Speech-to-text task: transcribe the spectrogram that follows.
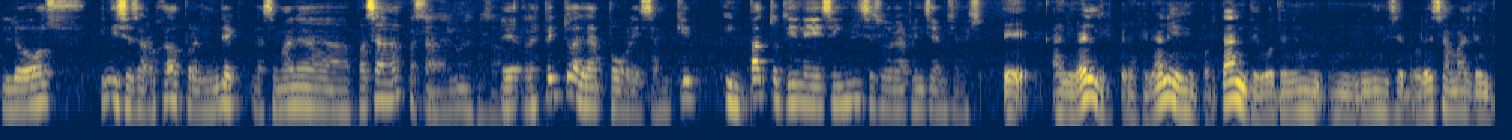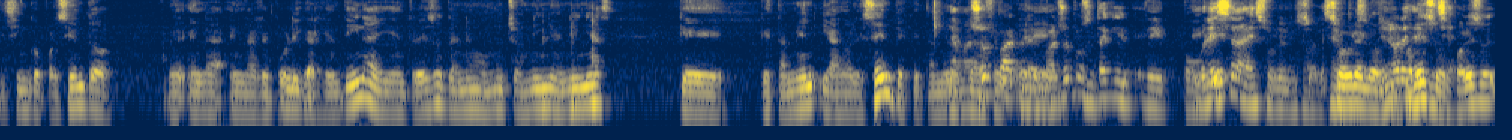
los índices arrojados por el INDEC la semana pasada Pasada, el lunes pasado. eh, respecto a la pobreza? ¿En qué impacto tiene ese índice sobre la provincia de Misiones? Eh, a nivel, pero general es importante. Vos tenés un, un índice de pobreza más del 35% de- en la, en la República Argentina y entre eso tenemos muchos niños y niñas que, que también, y adolescentes que también La mayor, el eh, mayor porcentaje de pobreza es sobre los adolescentes. sobre los, menores por eso, 15 por eso,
